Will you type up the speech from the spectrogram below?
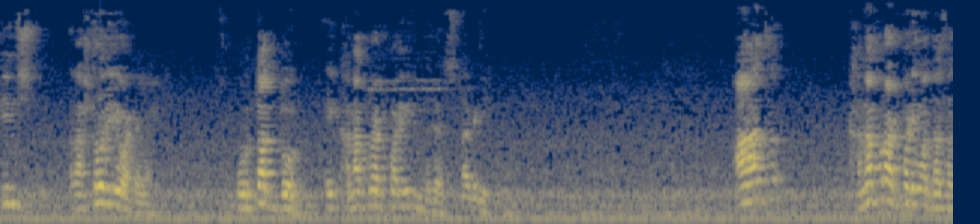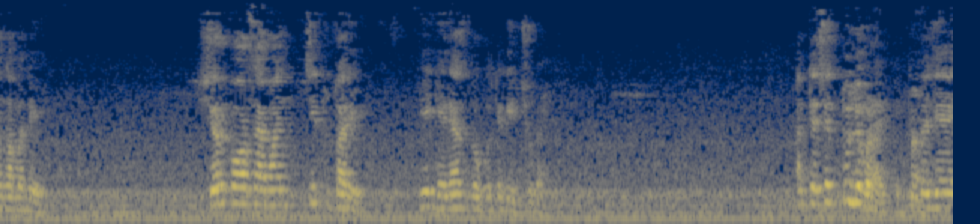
तीन राष्ट्रवादीच्या वाटेला आहेत. उरतात दोन. एक खानापूर आटपाडी एक मिरज. अगदी. आज खानापूर आटपाडी मतदारसंघामध्ये शरद पवार साहेबांची तुतारी ही घेण्यास दोघं तिघे इच्छुक आहेत. आणि त्याचे तुल्यबळ आहे ते. तिथं जे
